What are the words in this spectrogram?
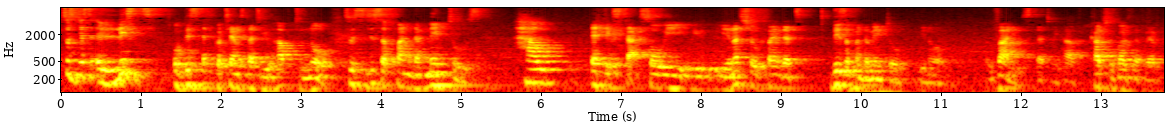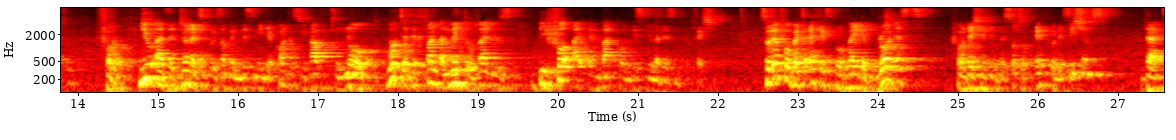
So it's just a list of these ethical terms that you have to know. So it's just a fundamentals, how ethics stack. So we, we, in a nutshell, find that these are fundamental, you know, values that we have, cultural values that we have to follow. You as a journalist, for example, in this media context, you have to know what are the fundamental values before I embark on this journalism profession. So therefore, meta ethics provide the broadest foundation for the sorts of ethical decisions that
